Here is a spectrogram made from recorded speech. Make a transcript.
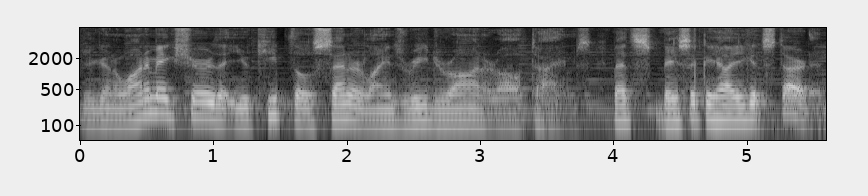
You're going to want to make sure that you keep those center lines redrawn at all times. That's basically how you get started.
